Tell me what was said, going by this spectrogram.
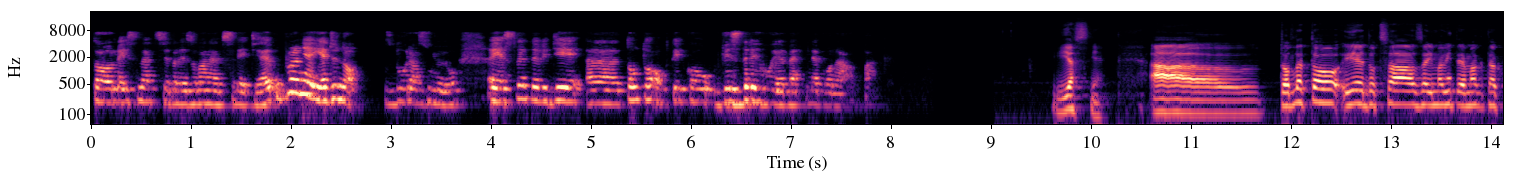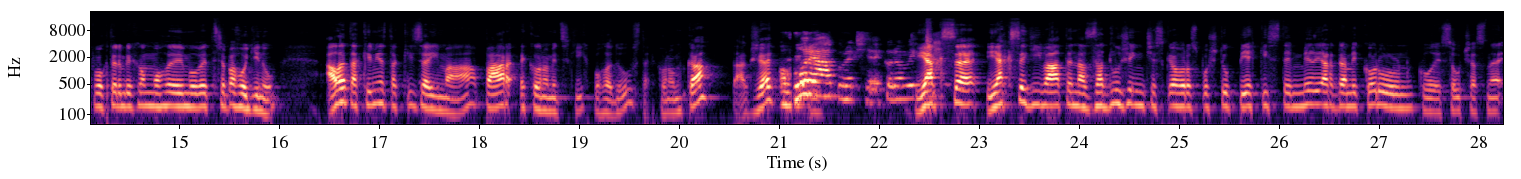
To nejsme v civilizovaném světě. Je úplně jedno, zdůraznuju, jestli ty lidi e, touto optikou vyzdvihujeme nebo naopak. Jasně. A tohle je docela zajímavý téma, o kterém bychom mohli mluvit třeba hodinu. Ale taky mě taky zajímá pár ekonomických pohledů, jste ekonomka, takže... Hurá, konečně ekonomika. Jak se, jak se díváte na zadlužení českého rozpočtu 500 miliardami korun kvůli současné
